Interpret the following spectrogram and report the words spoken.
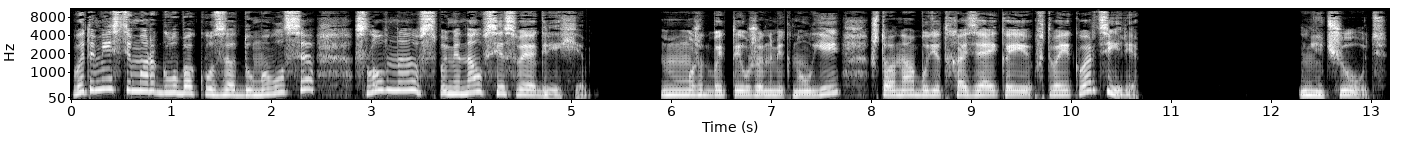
В этом месте Марк глубоко задумывался, словно вспоминал все свои грехи. «Может быть, ты уже намекнул ей, что она будет хозяйкой в твоей квартире?» «Ничуть.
